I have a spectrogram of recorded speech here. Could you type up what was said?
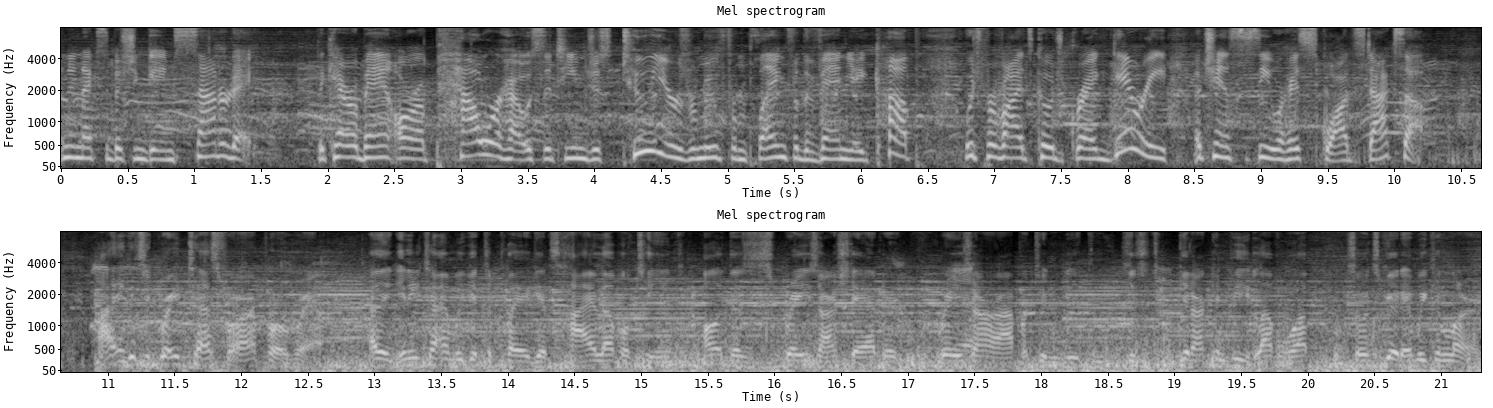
in an exhibition game Saturday. The Carabins are a powerhouse, a team just two years removed from playing for the Vanier Cup, which provides coach Greg Gary a chance to see where his squad stacks up. I think it's a great test for our program. I think anytime we get to play against high-level teams, all it does is raise our standard, raise yeah. our opportunity, just get our compete level up. So it's good, and we can learn,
